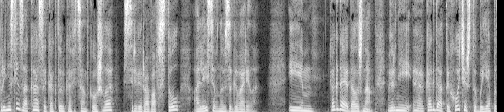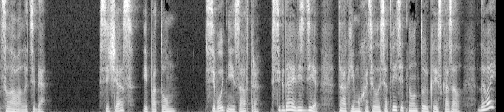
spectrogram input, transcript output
Принесли заказ, и как только официантка ушла, сервировав стол, Олеся вновь заговорила. «И когда я должна? Вернее, э, когда ты хочешь, чтобы я поцеловала тебя?» «Сейчас и потом. Сегодня и завтра. Всегда и везде». Так ему хотелось ответить, но он только и сказал. «Давай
